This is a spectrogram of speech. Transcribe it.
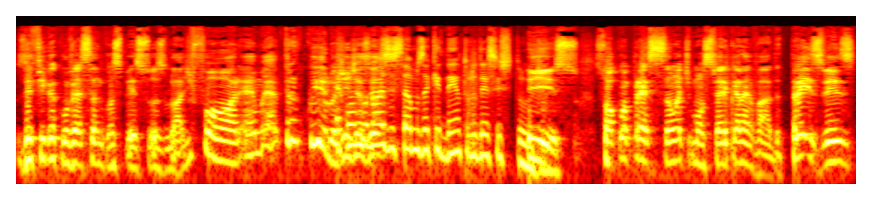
Você fica conversando com as pessoas lá de fora. É, é tranquilo. É a gente, como nós vezes... estamos aqui dentro desse estúdio. Isso. Só com a pressão atmosférica elevada. Três vezes,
